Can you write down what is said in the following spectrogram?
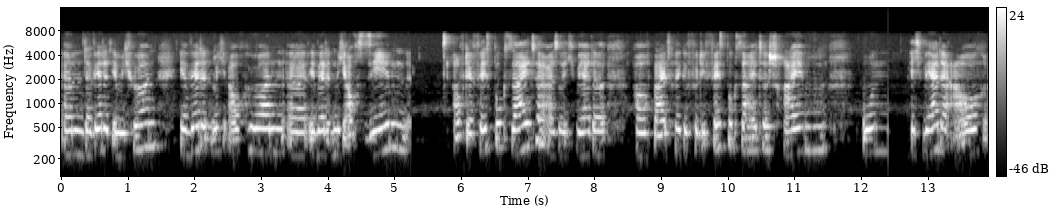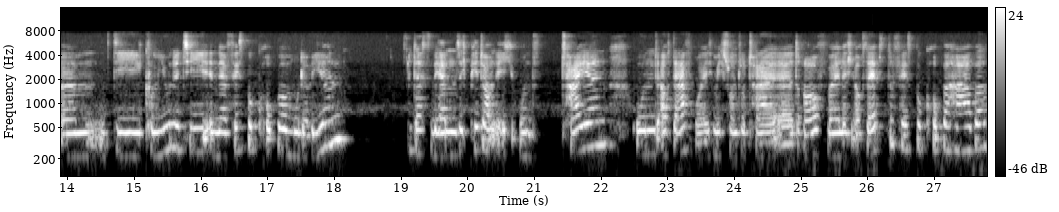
Ähm, da werdet ihr mich hören. Ihr werdet mich auch hören. Äh, ihr werdet mich auch sehen auf der Facebook-Seite. Also ich werde auch Beiträge für die Facebook-Seite schreiben und ich werde auch ähm, die Community in der Facebook-Gruppe moderieren. Das werden sich Peter und ich uns teilen und auch da freue ich mich schon total äh, drauf, weil ich auch selbst eine Facebook-Gruppe habe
